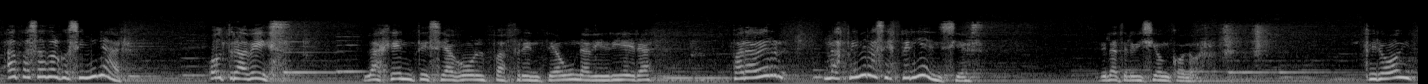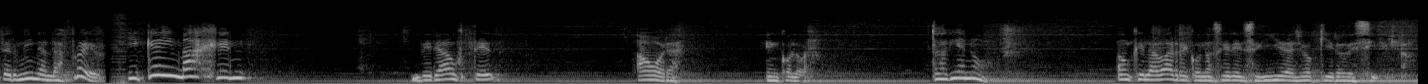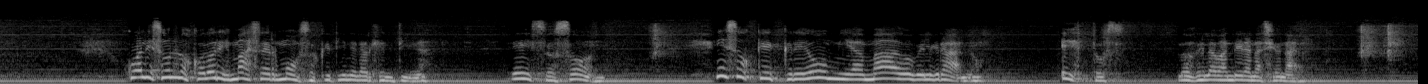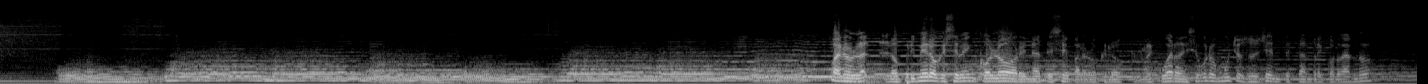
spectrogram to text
ha pasado algo similar. Otra vez la gente se agolpa frente a una vidriera para ver las primeras experiencias de la televisión color. Pero hoy terminan las pruebas. ¿Y qué imagen verá usted ahora en color? Todavía no. Aunque la va a reconocer enseguida, yo quiero decirlo. ¿Cuáles son los colores más hermosos que tiene la Argentina? Esos son. Esos que creó mi amado Belgrano. Estos, los de la bandera nacional. Bueno, lo primero que se ve en color en ATC, para los que lo recuerdan, y seguro muchos oyentes están recordando,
